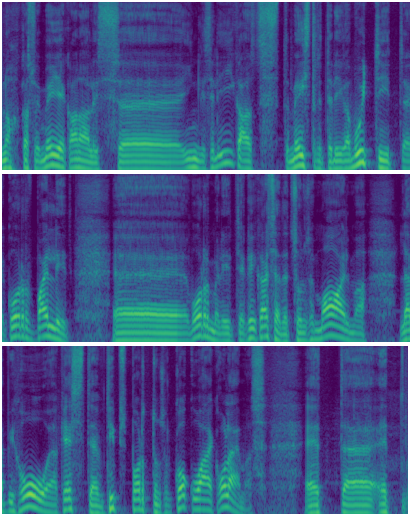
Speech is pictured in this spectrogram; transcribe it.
noh, kas või meie kanalis äh, Inglise liigast, meistrite liiga vutid, korvpallid äh,, vormelid ja kõik asjad, et sul see maailma läbi hooaja kestev tippsport on sul kogu aeg olemas. et, et,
